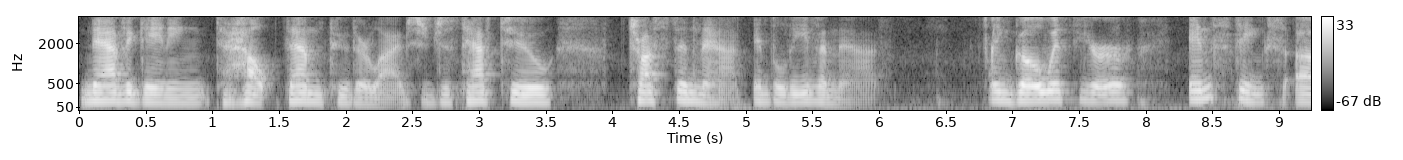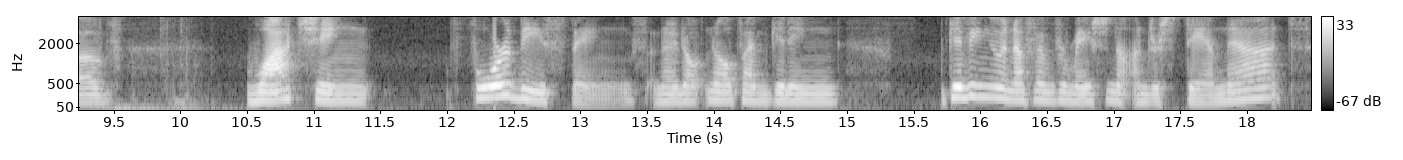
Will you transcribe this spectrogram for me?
navigating to help them through their lives. You just have to trust in that and believe in that and go with your instincts of watching for these things, and I don't know if I'm getting giving you enough information to understand that.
